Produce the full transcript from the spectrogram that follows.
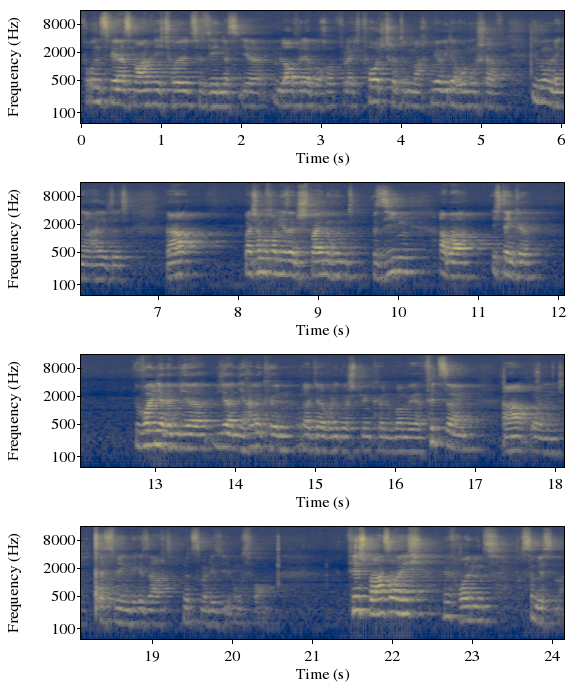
für uns wäre es wahnsinnig toll zu sehen, dass ihr im Laufe der Woche vielleicht Fortschritte macht, mehr Wiederholungen schafft, Übungen länger haltet. Ja, manchmal muss man hier seinen Schweinehund besiegen, aber ich denke, wir wollen ja, wenn wir wieder in die Halle können oder wieder Volleyball spielen können, wollen wir ja fit sein. Ja, und deswegen, wie gesagt, nutzen wir diese Übungsform. Viel Spaß euch, wir freuen uns. Bis zum nächsten Mal.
